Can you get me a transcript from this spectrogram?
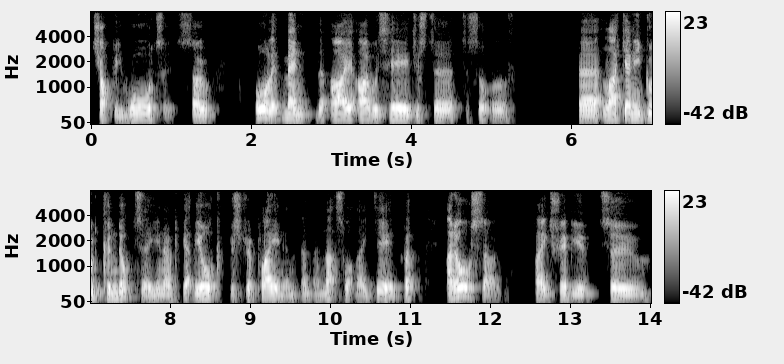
choppy waters. So, all it meant that I, I was here just to, to sort of, uh, like any good conductor, you know, get the orchestra playing, and, and, and that's what they did. But I'd also pay tribute to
